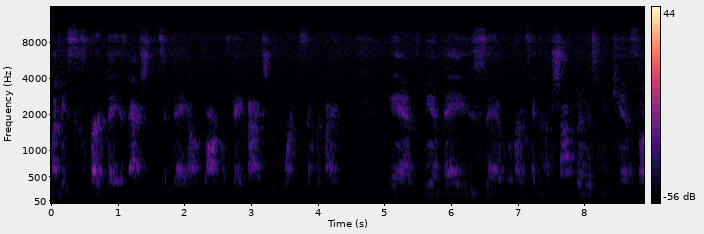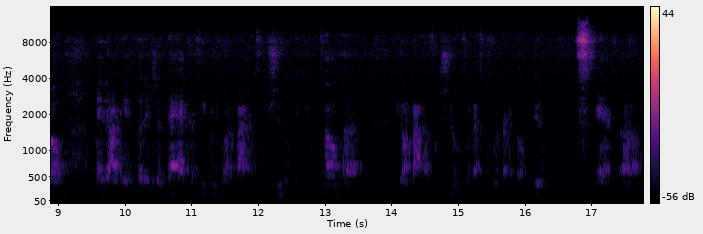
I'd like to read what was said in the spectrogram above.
my niece's birthday is actually today on Vlogmas Day 9. She was born December 9th. And me and Bay said we were going to take her shopping this weekend, so maybe I'll get footage of that because he really want to buy her some shoes her he's gonna buy her some shoes, so that's what we're gonna go do. And um,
